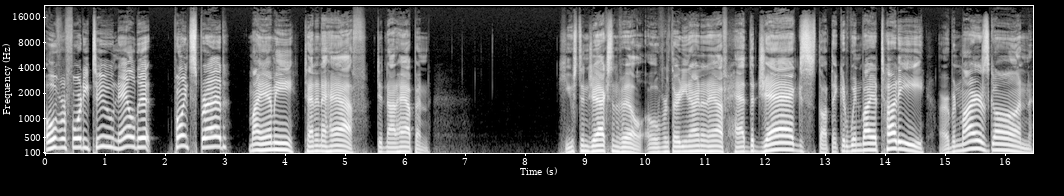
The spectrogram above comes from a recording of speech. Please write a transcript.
over 42 nailed it. Point spread. Miami 10 and a half. Did not happen. Houston Jacksonville over 39 and a half had the Jags. Thought they could win by a tutty. Urban Meyer's gone.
